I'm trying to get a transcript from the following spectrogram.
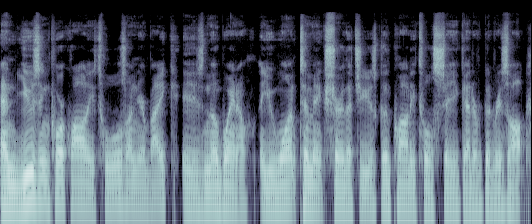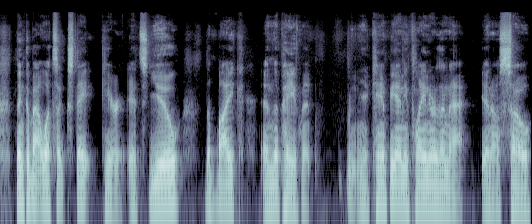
And using poor quality tools on your bike is no bueno. You want to make sure that you use good quality tools so you get a good result. Think about what's at stake here. It's you, the bike, and the pavement. It can't be any plainer than that you know so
